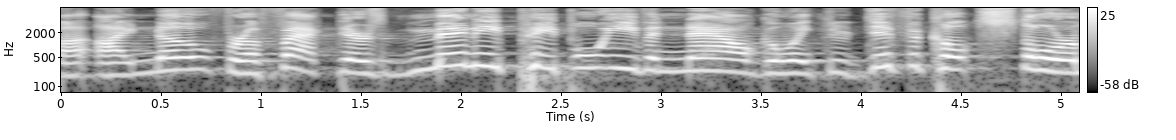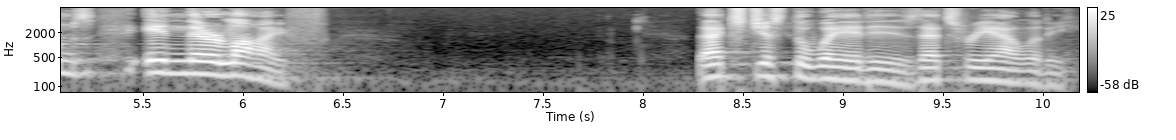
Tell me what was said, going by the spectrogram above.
I know for a fact there's many people even now going through difficult storms in their life. That's just the way it is. That's reality.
